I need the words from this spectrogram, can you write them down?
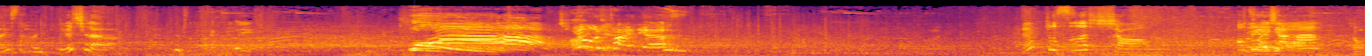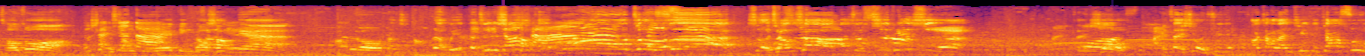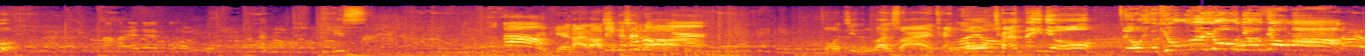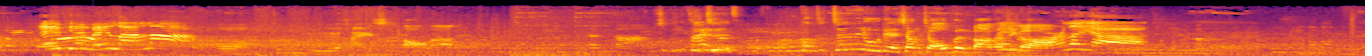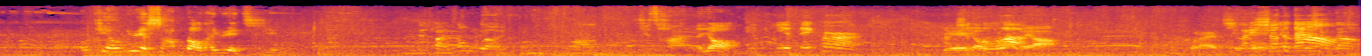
阿丽斯好像叠起来了，还可以，哇，又是。差一点。哎，宙斯想操作一下吗？想操作，有闪现的。顶到上面。哎呦，但是打不了维恩的这个小闪。哦，宙斯射墙上，但是是天使，还在秀，还在秀，瞬间不滑加蓝切的加速，他好像在跑步。必死。不到 A，P A 来了。在后了，说技能乱甩，全空全被扭，最后一个 Q，哎呦，扭掉了。A P 没蓝啦！哦，终于还是倒了。天哪，这太这这真有点像脚本吧？他这被个，玩了呀！我天，越杀不到他越急，被反送了，哇！急惨了要，别 Faker 也要倒了呀！过来你来 Shut down 的，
